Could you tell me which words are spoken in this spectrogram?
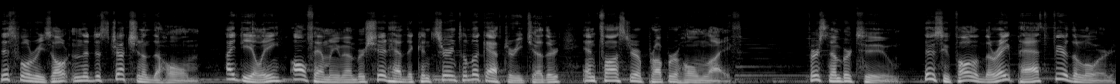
This will result in the destruction of the home. Ideally, all family members should have the concern to look after each other and foster a proper home life. Verse number two Those who follow the right path fear the Lord,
